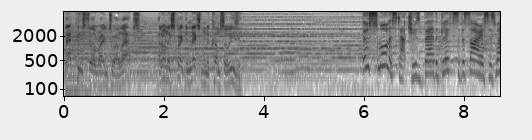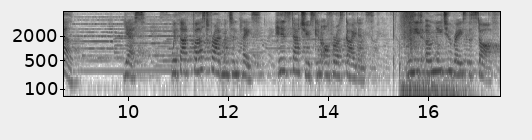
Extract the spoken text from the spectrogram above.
That piece fell right into our laps. I don't expect the next one to come so easy. Those smaller statues bear the glyphs of Osiris as well. Yes, with that first fragment in place, his statues can offer us guidance. We need only to raise the staff.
